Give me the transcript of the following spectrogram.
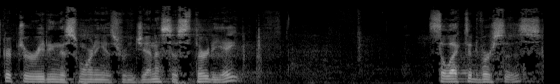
Scripture reading this morning is from Genesis 38, selected verses.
